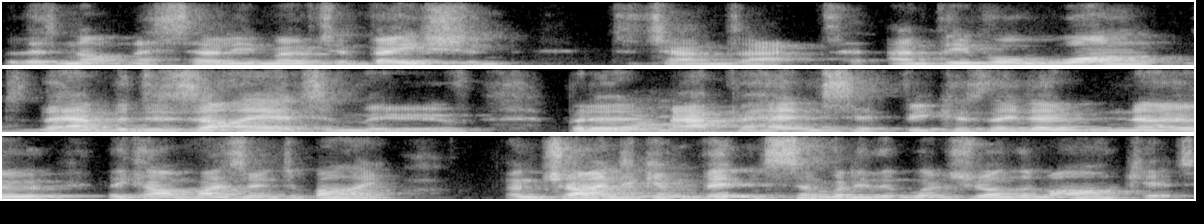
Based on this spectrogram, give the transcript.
but there's not necessarily motivation to transact. And people want they have the desire to move but are yeah. apprehensive because they don't know they can't find something to buy. And trying to convince somebody that once you're on the market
